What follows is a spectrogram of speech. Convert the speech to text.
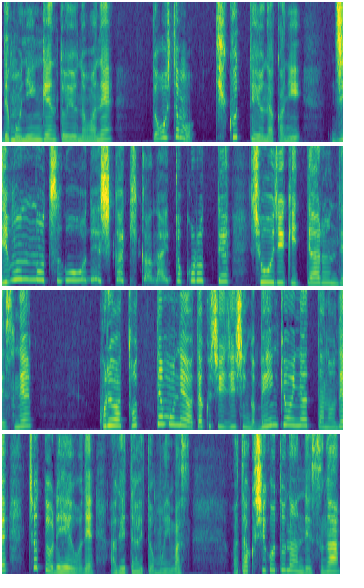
でも人間というのはねどうしても聞くっていう中に自分の都合でしか聞かないところって正直言ってあるんですね。これはとってもね私自身が勉強になったのでちょっと例をね挙げたいと思います。私事なんですが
